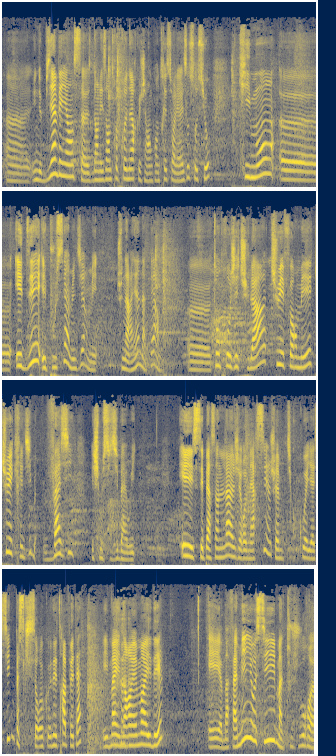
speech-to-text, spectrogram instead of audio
disais, une bienveillance dans les entrepreneurs que j'ai rencontrés sur les réseaux sociaux qui m'ont euh, aidé et poussé à me dire mais tu n'as rien à perdre. ton projet, tu l'as, tu es formé, tu es crédible, vas-y. Et je me suis dit, bah oui, et ces personnes-là, j'ai remercié. Hein. je fais un petit coucou à Yacine parce qu'il se reconnaîtra peut-être. Et il m'a énormément aidé. Et euh, ma famille aussi m'a toujours.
